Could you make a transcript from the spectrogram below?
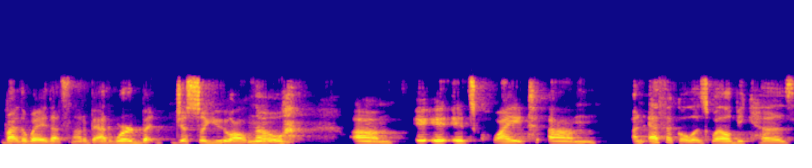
by the way, that's not a bad word, but just so you all know, um, it, it, it's quite um, unethical as well because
